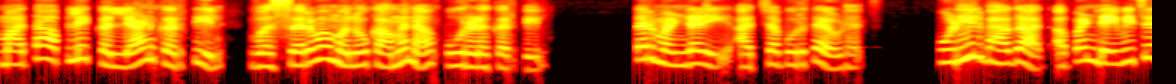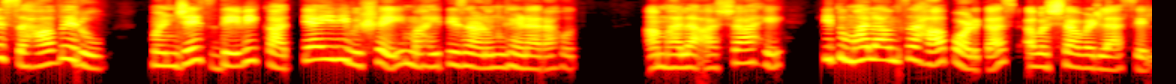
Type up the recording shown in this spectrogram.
माता आपले कल्याण करतील व सर्व मनोकामना पूर्ण करतील. तर मंडळी आजच्या पुरतं एवढंच. पुढील भागात आपण देवीचे सहावे रूप म्हणजेच देवी कात्यायनीविषयी माहिती जाणून घेणार आहोत. आम्हाला आशा आहे की तुम्हाला आमचा हा पॉडकास्ट अवश्य आवडला असेल.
